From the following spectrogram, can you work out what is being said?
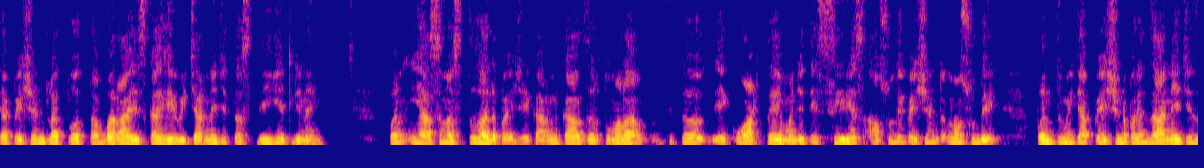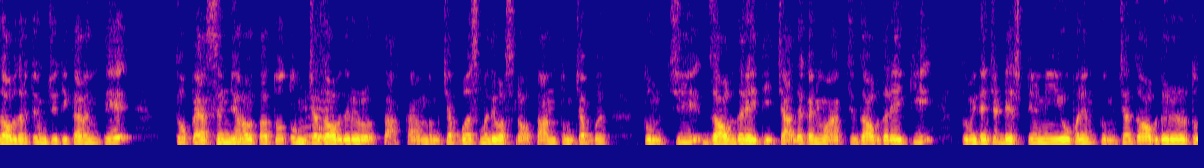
त्या पेशंटला तू आत्ता बरा आहेस का हे विचारण्याची तसदी घेतली नाही. पण हे असं नसतं झालं पाहिजे. कारण का जर तुम्हाला तिथं एक वाटतंय म्हणजे ती सिरियस असू दे पेशंट नसू दे पण तुम्ही त्या पेशंटपर्यंत जाण्याची जबाबदारी तुमची होती. कारण ते तो पॅसेंजर होता तो तुमच्या जबाबदारीवर होता. कारण तुमच्या बसमध्ये बसला होता आणि तुमच्या ब तुमची जबाबदारी आहे ती. चालक आणि वाहकची जबाबदारी आहे की तुम्ही त्यांच्या डेस्टिनी येऊपर्यंत तुमच्या जबाबदारीवर तो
